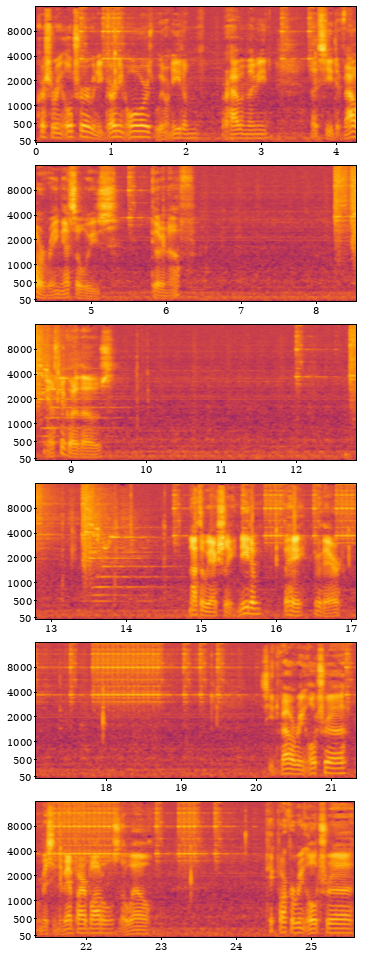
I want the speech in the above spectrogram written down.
Crusher ring ultra. We need guardian ores, but we don't need them or have them. I mean, let's see. Devour ring. That's always good enough. Yeah, let's pick one of those. Not that we actually need them, but hey, they're there. See, Devour Ring Ultra. We're missing the Vampire Bottles. Oh well. Pickpocket Ring Ultra.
